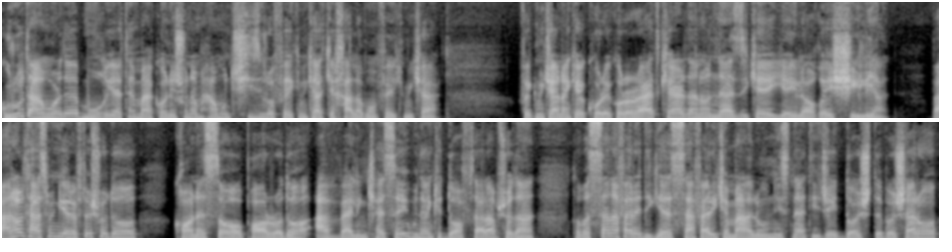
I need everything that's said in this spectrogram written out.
گروه در مورد موقعیت مکانیشون هم همون چیزی رو فکر می‌کرد که خلبان فکر می‌کرد. فکر می‌کردن که کورکو رو رد کردن و نزدیک ییلاقای شیلی هن. به حال تصمیم گرفته شد و کانسا و پارودو اولین کسایی بودن که داوطلب شدن تا با سه نفر دیگه سفری که معلوم نیست نتیجه داشته باشه رو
